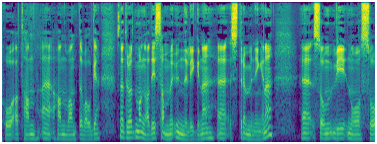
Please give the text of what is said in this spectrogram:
på at han, han vant det valget. Så jeg tror at mange av de samme underliggende strømningene som vi nå så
